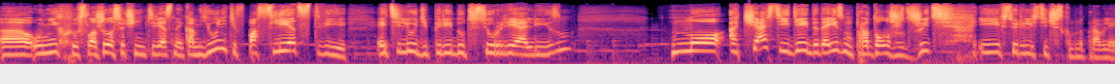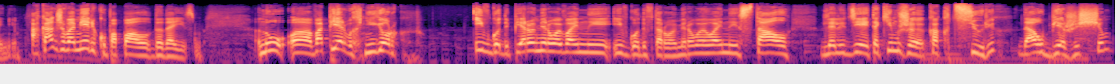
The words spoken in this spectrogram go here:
э, у них сложилась очень интересная комьюнити. Впоследствии эти люди перейдут в сюрреализм, но отчасти идеи дадаизма продолжат жить и в сюрреалистическом направлении. А как же в Америку попал дадаизм? Ну, во-первых, Нью-Йорк и в годы Первой мировой войны, и в годы Второй мировой войны стал для людей таким же, как Цюрих, да, убежищем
